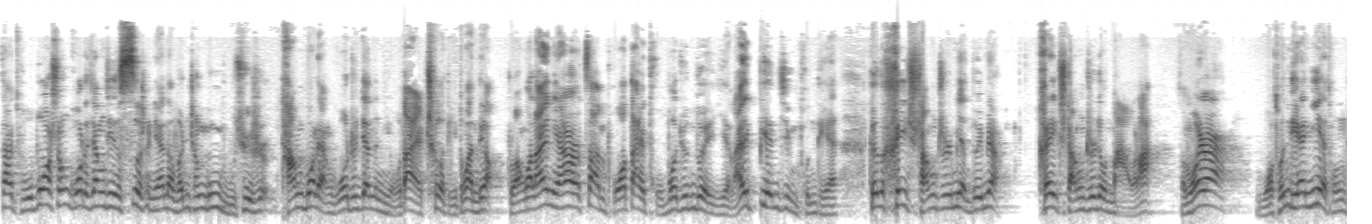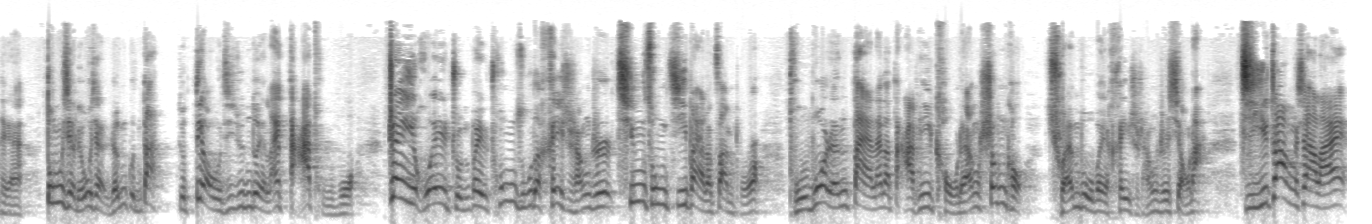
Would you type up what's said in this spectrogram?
在吐蕃生活了将近四十年的文成公主去世，唐波两国之间的纽带彻底断掉。转过来年，赞婆带吐蕃军队也来边境屯田，跟黑齿长枝面对面。黑齿长枝就恼了，怎么回事？我屯田，你也屯田，东西留下，人滚蛋！就调集军队来打吐蕃。这一回准备充足的黑齿长枝轻松击败了赞婆，吐蕃人带来的大批口粮、牲口全部被黑齿长枝笑纳。几仗下来。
